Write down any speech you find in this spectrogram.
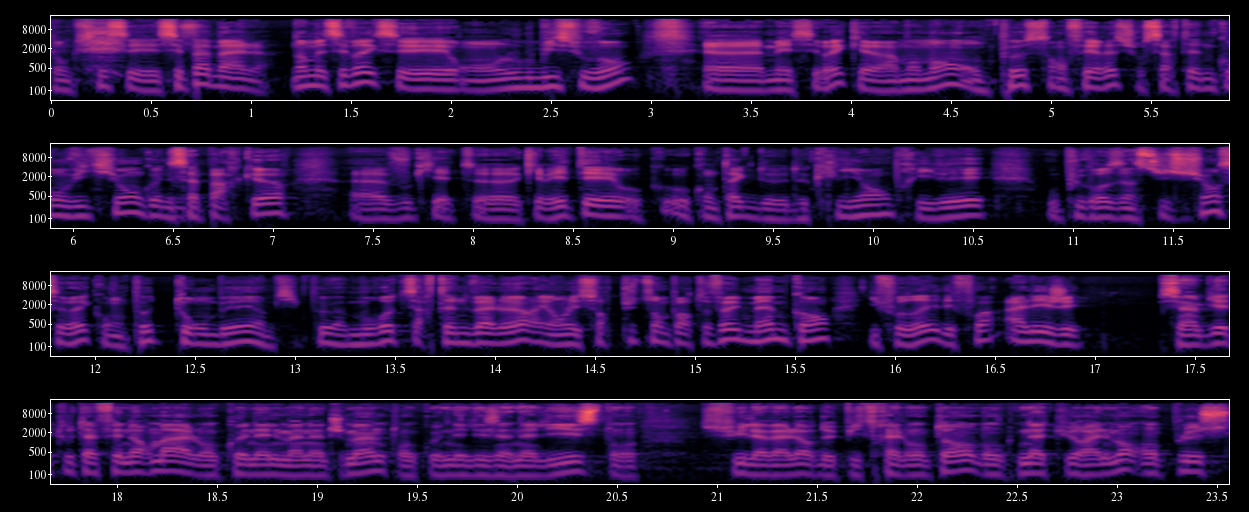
donc c'est pas mal. Non, mais c'est vrai que c'est, on l'oublie souvent, euh, mais c'est vrai qu'à un moment, on peut s'enferrer sur certaines convictions. On connaît ça par cœur. Euh, vous qui êtes, qui avez été au, contact de, clients privés ou plus grosses institutions, c'est vrai qu'on peut tomber un petit peu amoureux de certaines valeurs et on les sort plus de son portefeuille, même quand il faudrait des fois alléger. C'est un biais tout à fait normal. On connaît le management, on connaît les analystes, on suit la valeur depuis très longtemps. Donc naturellement, en plus,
